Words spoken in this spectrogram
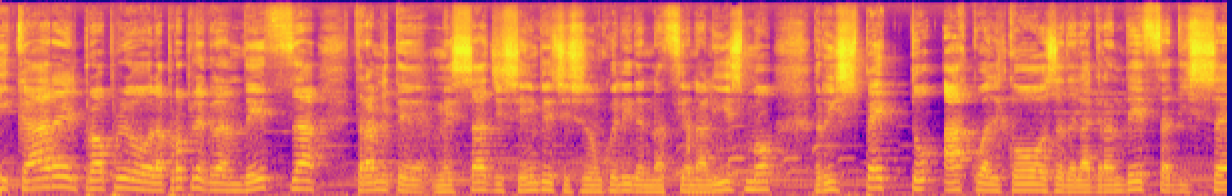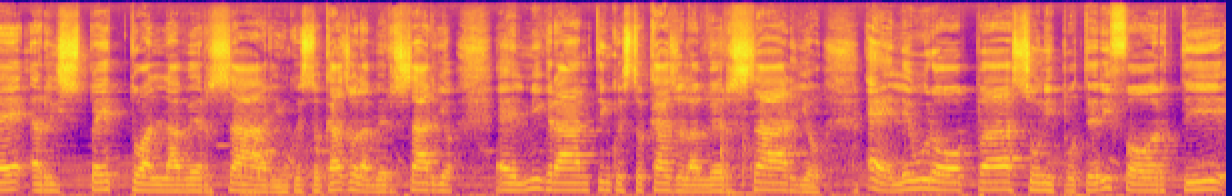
rivendicare proprio, la propria grandezza tramite messaggi semplici, sono quelli del nazionalismo, rispetto a qualcosa, della grandezza di sé rispetto all'avversario. In questo caso l'avversario è il migrante, in questo caso l'avversario è l'Europa, sono i poteri forti.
